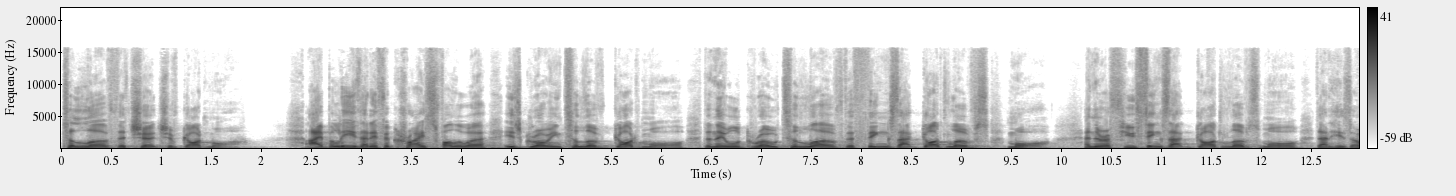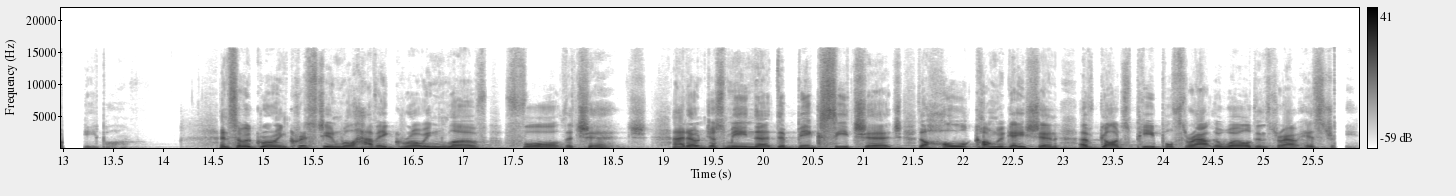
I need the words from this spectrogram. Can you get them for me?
to love the church of God more. I believe that if a Christ follower is growing to love God more, then they will grow to love the things that God loves more. And there are a few things that God loves more than his own people. And so a growing Christian will have a growing love for the church. And I don't just mean the, the big C church, the whole congregation of God's people throughout the world and throughout history,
